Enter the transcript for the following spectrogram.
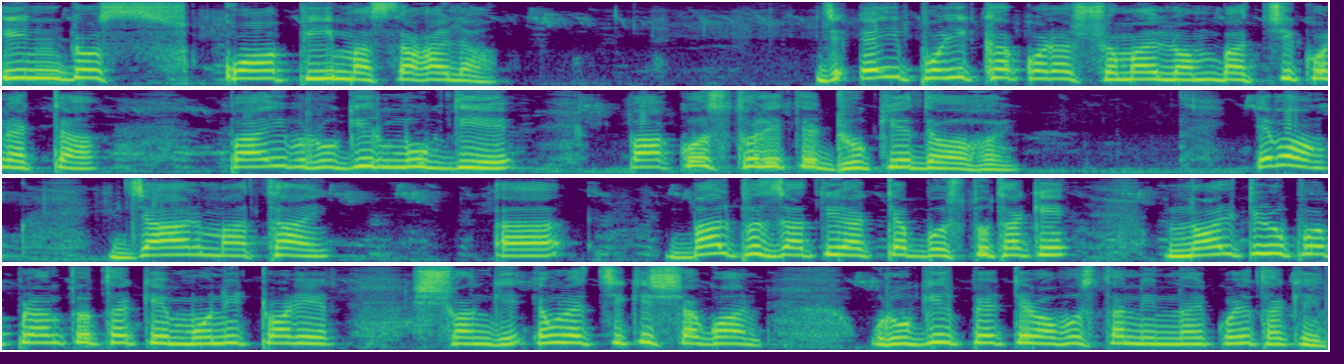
ইন্ডোস্কপি মাসালা যে এই পরীক্ষা করার সময় লম্বা চিকন একটা পাইপ রুগীর মুখ দিয়ে পাকস্থলিতে ঢুকিয়ে দেওয়া হয় এবং যার মাথায় বাল্ব জাতীয় একটা বস্তু থাকে, নলটির উপর প্রান্ত থাকে মনিটরের সঙ্গে এবং এর চিকিৎসকগণ রুগীর পেটের অবস্থান নির্ণয় করে থাকেন।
